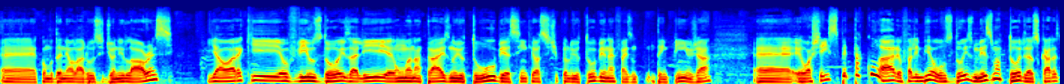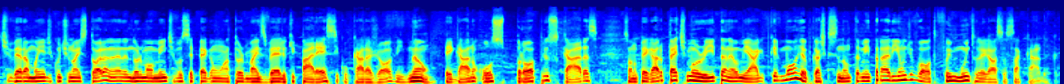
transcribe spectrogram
é, como Daniel LaRusso e Johnny Lawrence. E a hora que eu vi os dois ali, um ano atrás no YouTube, assim, que eu assisti pelo YouTube, né, faz um tempinho já, é, eu achei espetacular. Eu falei, meu, os dois mesmos atores, os caras tiveram a manha de continuar a história, né? Normalmente você pega um ator mais velho que parece com o cara jovem. Não, pegaram os próprios caras, só não pegaram o Pat Morita, né, o Miyagi, porque ele morreu, porque eu acho que senão também trariam de volta. Foi muito legal essa sacada, cara.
